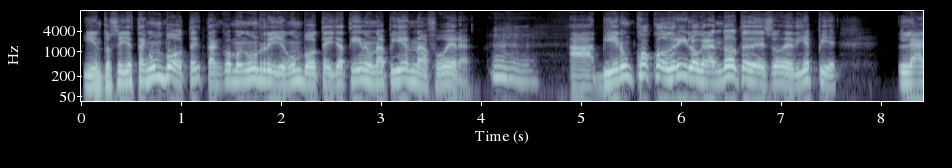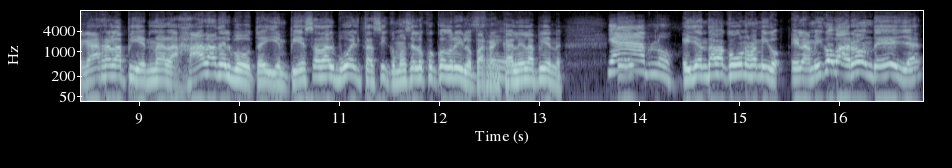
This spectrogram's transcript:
Y entonces ella está en un bote, están como en un río, en un bote. Ella tiene una pierna afuera. Ah, viene un cocodrilo grandote de eso, de 10 pies. Le agarra la pierna, la jala del bote y empieza a dar vueltas así, como hacen los cocodrilos, para Sí. arrancarle la pierna. Diablo. Ella andaba con unos amigos. El amigo varón de ella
